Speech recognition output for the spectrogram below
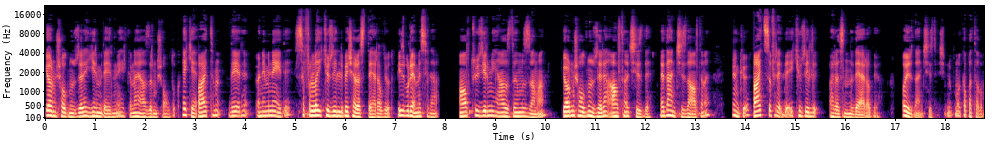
Görmüş olduğunuz üzere 20 değerini ekrana yazdırmış olduk. Peki byte'ın değeri önemi neydi? 0 ile 255 arası değer alıyordu. Biz buraya mesela 620 yazdığımız zaman görmüş olduğunuz üzere altını çizdi. Neden çizdi altını? Çünkü byte 0 ile 250 arasında değer alıyor. O yüzden çizdi. Şimdi bunu kapatalım.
